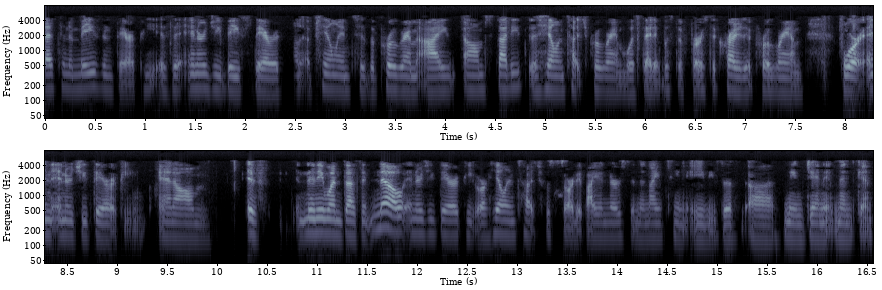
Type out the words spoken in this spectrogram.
that's an amazing therapy is an energy based therapy appealing to the program I um, studied. The Healing Touch program was that it was the first accredited program for an energy therapy. And um, if anyone doesn't know, energy therapy or Healing Touch was started by a nurse in the 1980s of, uh, named Janet Mentgen.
